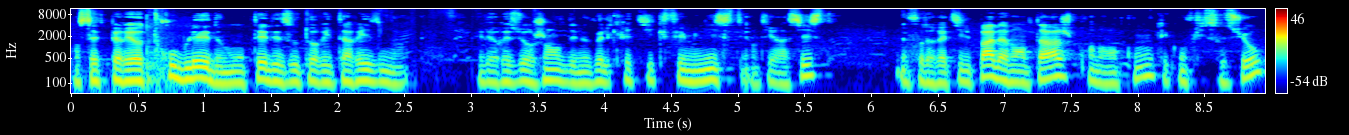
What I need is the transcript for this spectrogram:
En cette période troublée de montée des autoritarismes et de résurgence des nouvelles critiques féministes et antiracistes, ne faudrait-il pas davantage prendre en compte les conflits sociaux?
